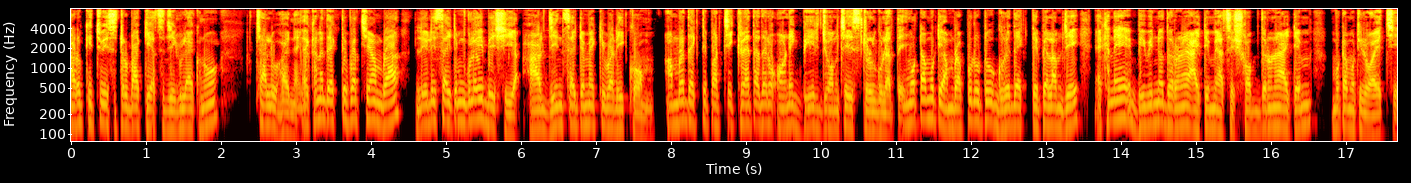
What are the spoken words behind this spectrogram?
আরও কিছু স্টল বাকি আছে যেগুলো এখনও চালু হয় নাই। এখানে দেখতে পাচ্ছি আমরা লেডিস আইটেম গুলোই বেশি আর জিন্স আইটেম একেবারেই কম। আমরা দেখতে পাচ্ছি ক্রেতাদের অনেক ভিড় জমছে স্টল গুলাতে। মোটামুটি আমরা পুরোটু ঘুরে দেখতে পেলাম যে এখানে বিভিন্ন ধরনের আইটেম আছে, সব ধরনের আইটেম মোটামুটি রয়েছে।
